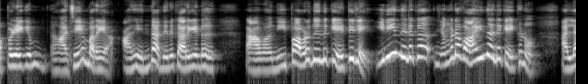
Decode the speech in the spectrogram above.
അപ്പോഴേക്കും അജയൻ പറയാം അതെന്താ നിനക്ക് അറിയേണ്ടത്? നീ ഇപ്പോൾ അവിടെ നിന്ന് കേട്ടില്ലേ? ഇനിയും നിനക്ക് ഞങ്ങളുടെ വായിന്ന് തന്നെ കേൾക്കണോ? അല്ല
